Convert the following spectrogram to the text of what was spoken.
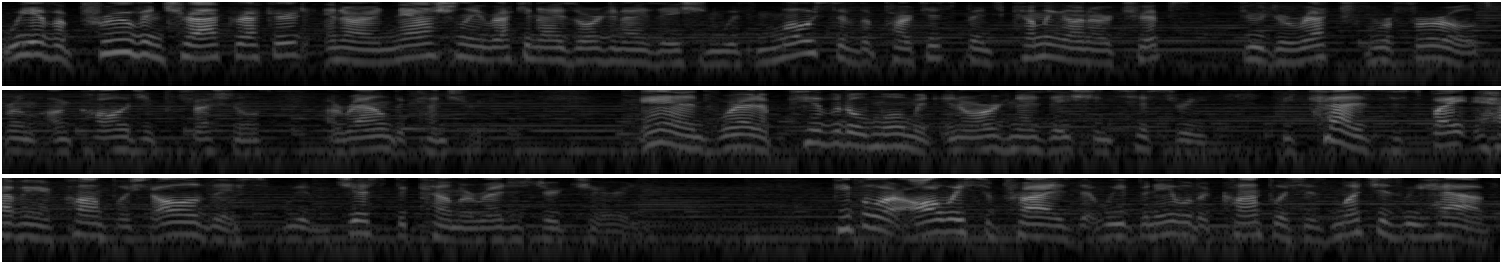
We have a proven track record and are a nationally recognized organization with most of the participants coming on our trips through direct referrals from oncology professionals around the country. And we're at a pivotal moment in our organization's history because despite having accomplished all of this, we have just become a registered charity. People are always surprised that we've been able to accomplish as much as we have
